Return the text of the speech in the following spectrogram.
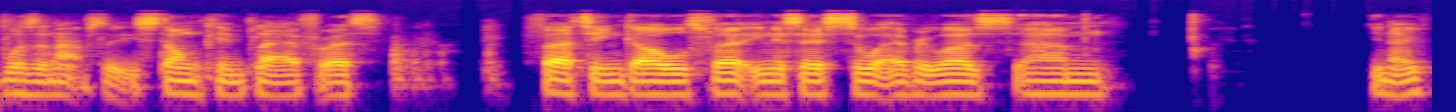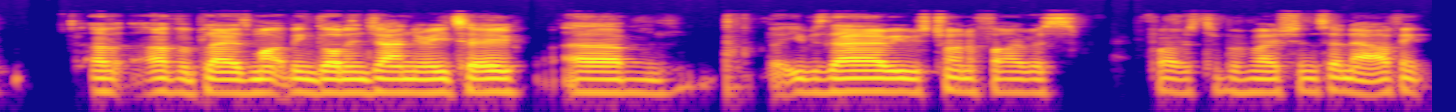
was an absolutely stonking player for us. 13 goals, 13 assists, or whatever it was. Um, you know, other players might have been gone in January too. Um, but he was there. He was trying to fire us, fire us to promotion. So now I think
